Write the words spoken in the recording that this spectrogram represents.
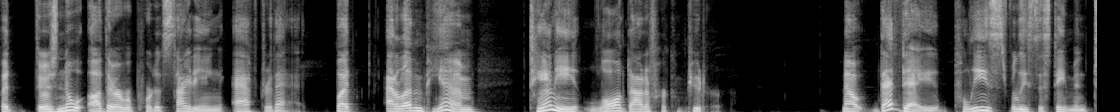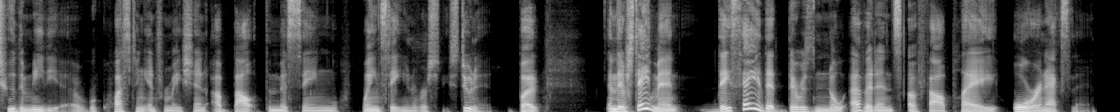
But there was no other reported sighting after that. But at 11 p.m., Tiane logged out of her computer. Now, that day, police released a statement to the media requesting information about the missing Wayne State University student. But in their statement, they say that there was no evidence of foul play or an accident.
